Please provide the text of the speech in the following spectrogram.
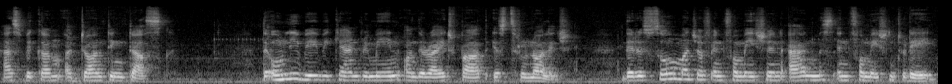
has become a daunting task. The only way we can remain on the right path is through knowledge. There is so much of information and misinformation today.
